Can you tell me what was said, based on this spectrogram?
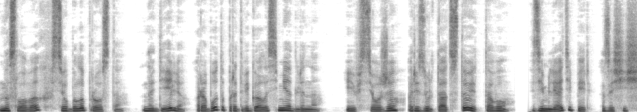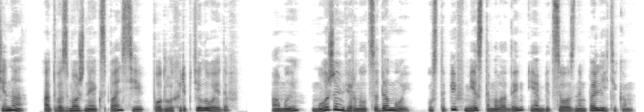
На словах все было просто. На деле работа продвигалась медленно. И все же результат стоит того. Земля теперь защищена от возможной экспансии подлых рептилоидов. А мы можем вернуться домой, уступив место молодым и амбициозным политикам.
